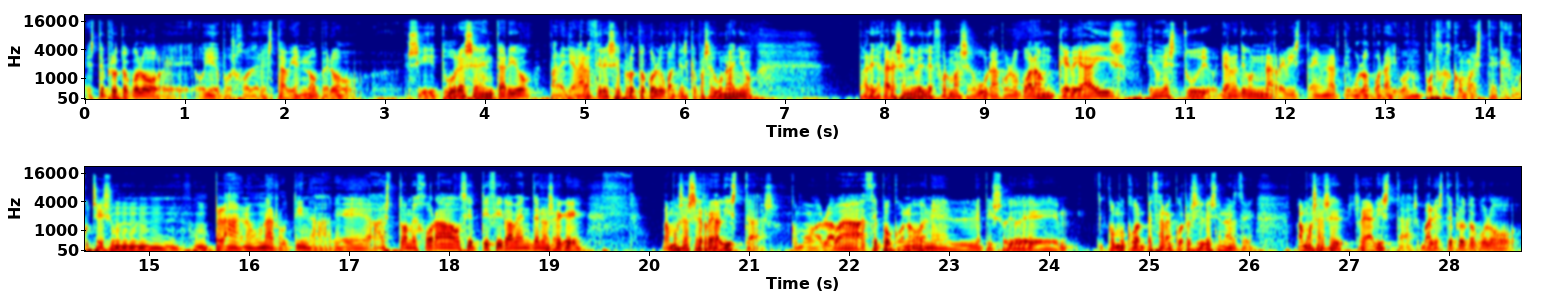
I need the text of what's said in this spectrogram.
este protocolo, eh, oye, pues joder, está bien, ¿no? Pero si tú eres sedentario, para llegar a hacer ese protocolo, igual tienes que pasar un año para llegar a ese nivel de forma segura. Con lo cual, aunque veáis en un estudio, ya no digo en una revista, en un artículo por ahí, o en un podcast como este, que escuchéis un, un plan o una rutina, que ah, esto ha mejorado científicamente, no sé qué. Vamos a ser realistas, como hablaba hace poco, ¿no? En el episodio de cómo empezar a correr sin lesionarte. Vamos a ser realistas. Vale, este protocolo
